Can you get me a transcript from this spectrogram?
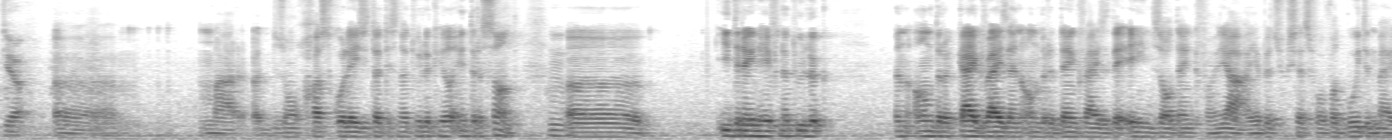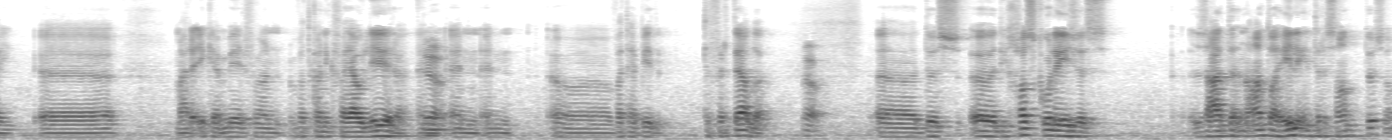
Ja. Ehm, maar eh, zo'n gastcollege, dat is natuurlijk heel interessant. Hm. Eh, iedereen heeft natuurlijk een andere kijkwijze en een andere denkwijze. De een zal denken van ja, je bent succesvol, wat boeit het mij? Maar ik heb meer van wat kan ik van jou leren? En, Ja. en, en wat heb je te vertellen? Ja. Eh, dus eh, die gastcolleges zaten een aantal hele interessante tussen.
